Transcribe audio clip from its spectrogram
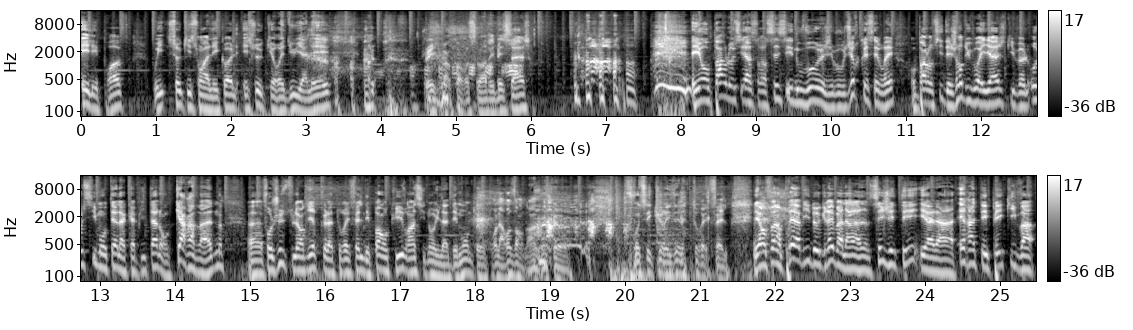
et les profs. Oui, ceux qui sont à l'école et ceux qui auraient dû y aller. Alors, je vais encore recevoir des messages. Et on parle aussi, ce c'est nouveau, je vous jure que c'est vrai, on parle aussi des gens du voyage qui veulent aussi monter à la capitale en caravane. Euh, faut juste leur dire que la tour Eiffel n'est pas en cuivre, hein, sinon ils la démontent pour la revendre. Hein, euh, faut sécuriser la tour Eiffel. Et enfin, préavis de grève à la CGT et à la RATP qui va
